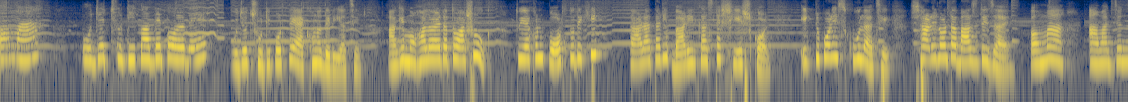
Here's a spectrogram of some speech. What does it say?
ও মা পুজোর ছুটি কবে পড়বে? পুজোর ছুটি পড়তে এখনও দেরি আছে। আগে মহালয়াটা তো আসুক তুই এখন পড় তো দেখি। তাড়াতাড়ি বাড়ির কাজটা শেষ কর। একটু পরে স্কুল আছে সাড়ে নটা বাজতে যায়। ও মা আমার জন্য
